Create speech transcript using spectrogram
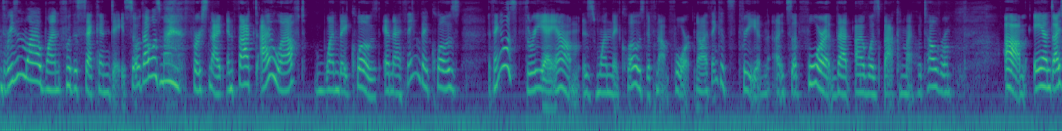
the reason why I went for the second day, so that was my first night. In fact, I left when they closed, and I think they closed. I think it was 3 a.m. is when they closed, if not 4. No, I think it's 3, and it's at 4 that I was back in my hotel room. Um, and I,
